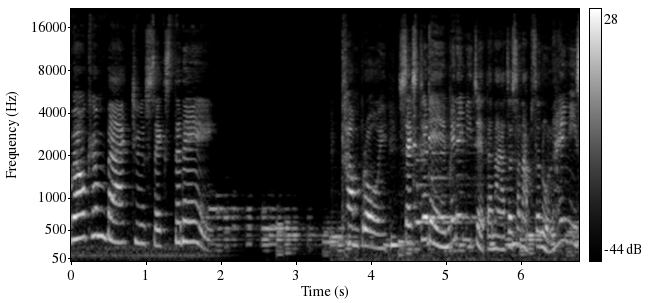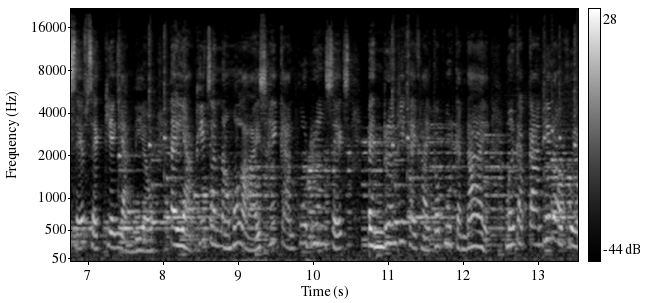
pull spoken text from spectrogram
Welcome back to Sex Today คำโปรย Sex Today ไม่ได้มีเจตนาจะสนับสนุนให้มีเซฟเซ็กเพียงอย่างเดียว แต่อยากที่จะ normalize ให้การพูดเรื่องเซ็กส์เป็นเรื่องที่ใครๆก็พูดกันได้ เหมือนกับการที่เราคุย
